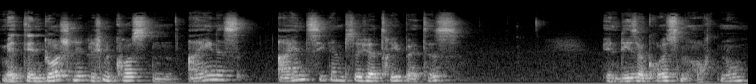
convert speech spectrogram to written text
Mit den durchschnittlichen Kosten eines einzigen Psychiatriebettes in dieser Größenordnung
